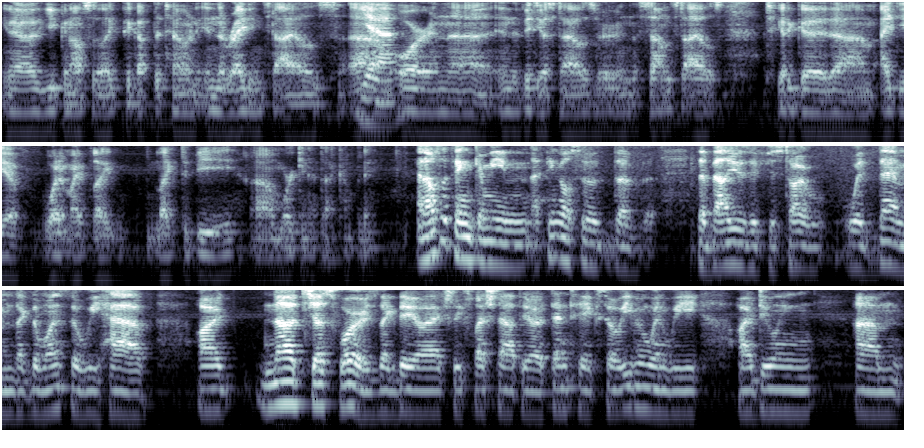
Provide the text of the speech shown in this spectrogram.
you know you can also like pick up the tone in the writing styles um, yeah. or in the in the video styles or in the sound styles to get a good um, idea of what it might like like to be um, working at that company. And I also think, I mean, I think also the the values, if you start with them, like the ones that we have, are not just words. Like they are actually fleshed out. They are authentic. So even when we are doing um,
